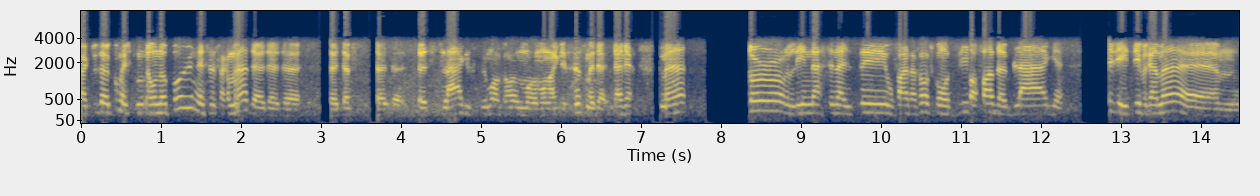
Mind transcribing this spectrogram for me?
fait que tout d'un coup, mais on n'a pas eu nécessairement de, de, de, de, de, de, flag, excusez-moi encore mon, mon anglicisme, mais d'avertissement sur les nationalités ou faire attention à ce qu'on dit, pas faire de blagues. J'ai été vraiment euh,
